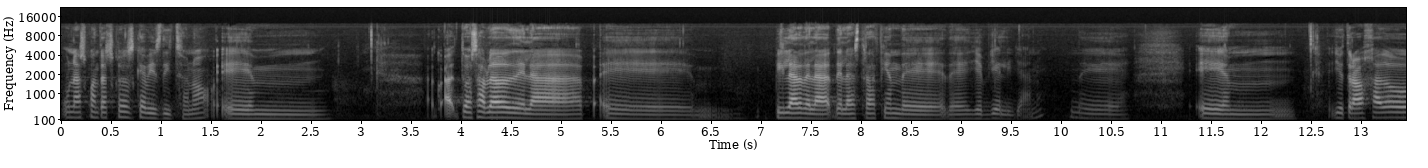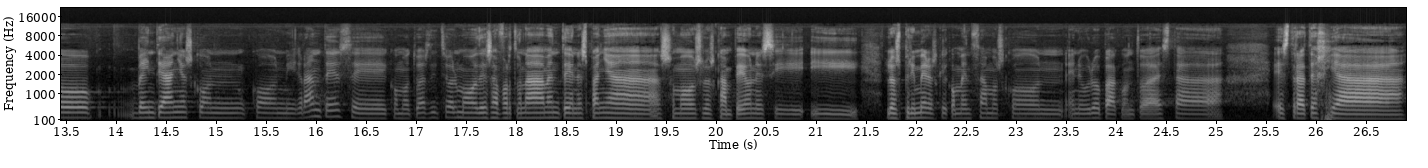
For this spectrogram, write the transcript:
unas cuantas cosas que habéis dicho. ¿no? Em, tú has hablado de la eh, pilar de la, de extracción de, de ¿no? Em, yo he trabajado 20 años con, migrantes. Eh, como tú has dicho, Elmo, desafortunadamente en España somos los campeones y, los primeros que comenzamos en Europa con toda esta estrategia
